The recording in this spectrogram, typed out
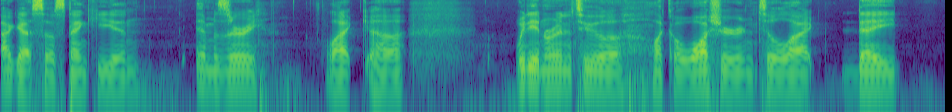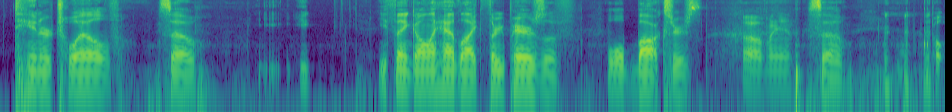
I got so stanky in in Missouri, like uh, we didn't run into a like a washer until like day ten or twelve. So you you think I only had like three pairs of wool boxers. Oh man, So Po-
